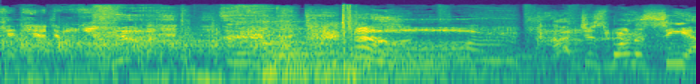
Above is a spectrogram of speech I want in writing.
can handle you. I just want to see you.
